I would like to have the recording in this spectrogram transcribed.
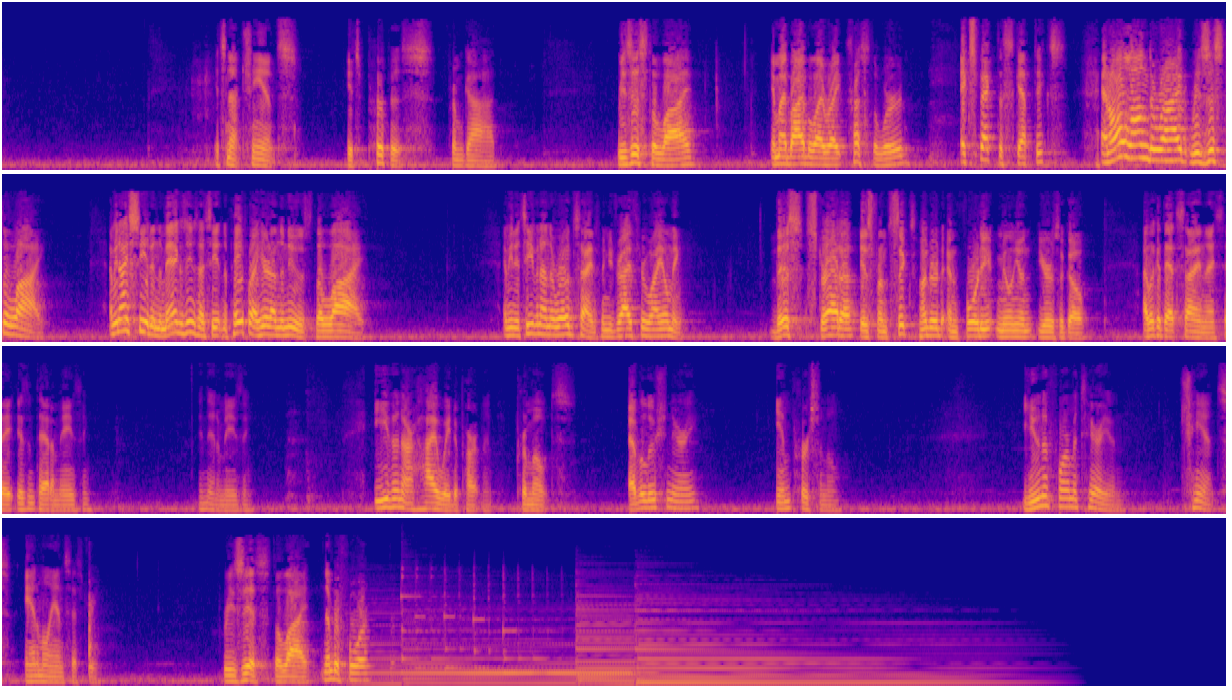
It's not chance, it's purpose from God. Resist the lie. In my Bible I write, trust the word, expect the skeptics, and all along the ride, resist the lie. I mean, I see it in the magazines, I see it in the paper, I hear it on the news, the lie. I mean, it's even on the road signs when you drive through Wyoming. This strata is from 640 million years ago. I look at that sign and I say, isn't that amazing? Isn't that amazing? Even our highway department promotes evolutionary, impersonal, uniformitarian, chance animal ancestry. Resist the lie. Number four,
